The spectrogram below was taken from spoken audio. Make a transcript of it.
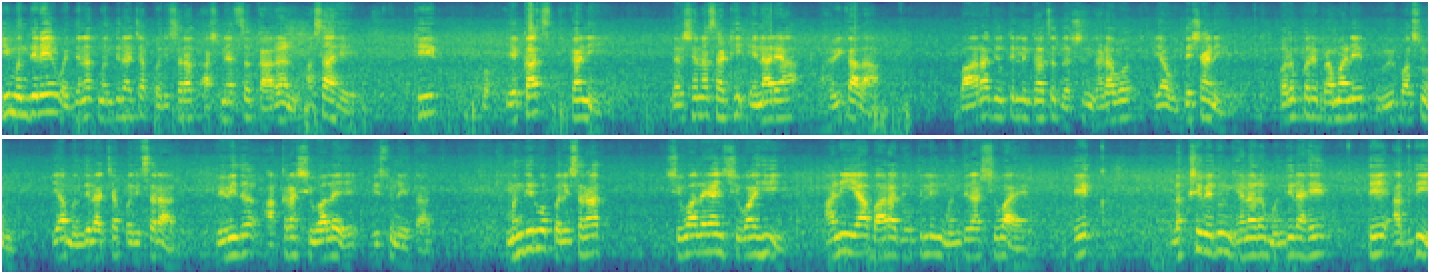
ही मंदिरे वैद्यनाथ मंदिराच्या परिसरात असण्याचं कारण असं आहे की एकाच ठिकाणी दर्शनासाठी येणाऱ्या भाविकाला बारा ज्योतिर्लिंगाचं दर्शन घडावं या उद्देशाने परंपरेप्रमाणे पूर्वीपासून या मंदिराच्या परिसरात विविध अकरा शिवालये दिसून येतात. मंदिर व परिसरात शिवालयांशिवायही आणि या बारा ज्योतिर्लिंग मंदिराशिवाय एक लक्ष वेधून घेणारं मंदिर आहे. ते अगदी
